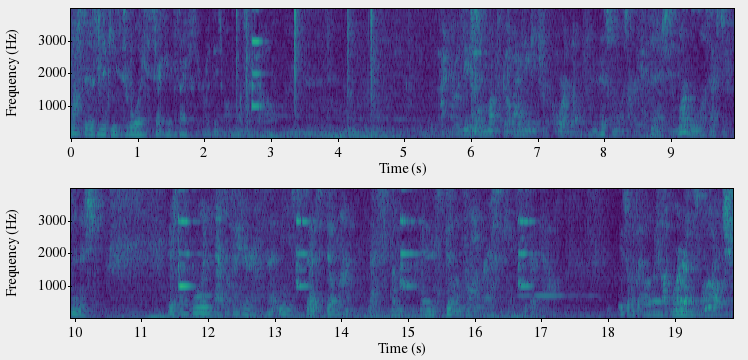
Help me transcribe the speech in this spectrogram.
also there's Mickey's voice right here because I actually wrote these one month ago. I wrote these one month ago, but I didn't get to record them. And this one was already finished. And one of them was actually finished. There's only one elevator that needs that's still not that's the and it's still in progress. I can't speak right now. These are like the elevators that Wilderness Lodge.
